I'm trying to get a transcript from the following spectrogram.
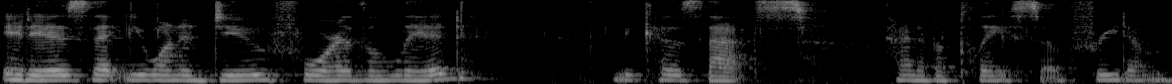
it is that you want to do for the lid because that's kind of a place of freedom.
